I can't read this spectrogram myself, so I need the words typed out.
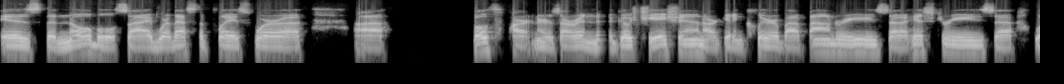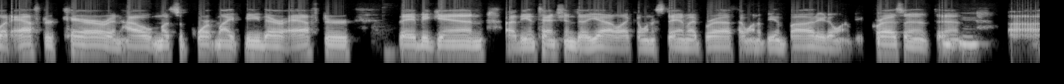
is the noble side, where that's the place where uh, uh, both partners are in negotiation, are getting clear about boundaries, uh, histories, uh, what aftercare and how much support might be there after they begin. Uh, the intention to, yeah, like I want to stay in my breath, I want to be embodied, I want to be present, and mm-hmm. Uh,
